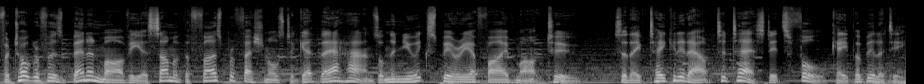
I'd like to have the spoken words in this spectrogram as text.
Photographers Ben and Marvie are some of the first professionals to get their hands on the new Xperia 5 Mark II, so they've taken it out to test its full capability.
